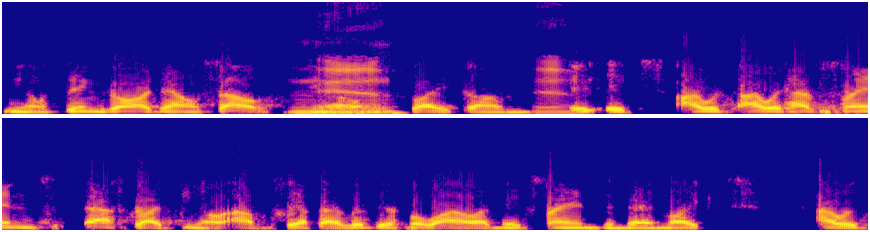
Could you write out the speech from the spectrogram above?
you know things are down south. You Yeah. know, it's like um, Yeah. it, it's I would I would have friends after I you know obviously after I lived there for a while, I made friends, and then like I would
